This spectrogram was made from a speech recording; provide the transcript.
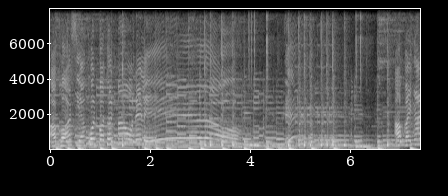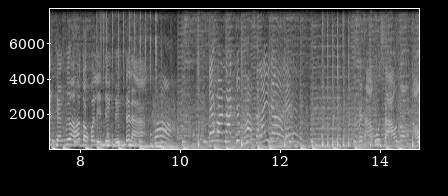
เอาขอเสียงคนบอทนเมาแน่เลยเอาไปงานแข่งเรือเขาต้องผลิตเด็กดึงได้ละได้วันนัดยุคหาสไลเดอร์เด้ไปหาผู้สาวเนาะ เอา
